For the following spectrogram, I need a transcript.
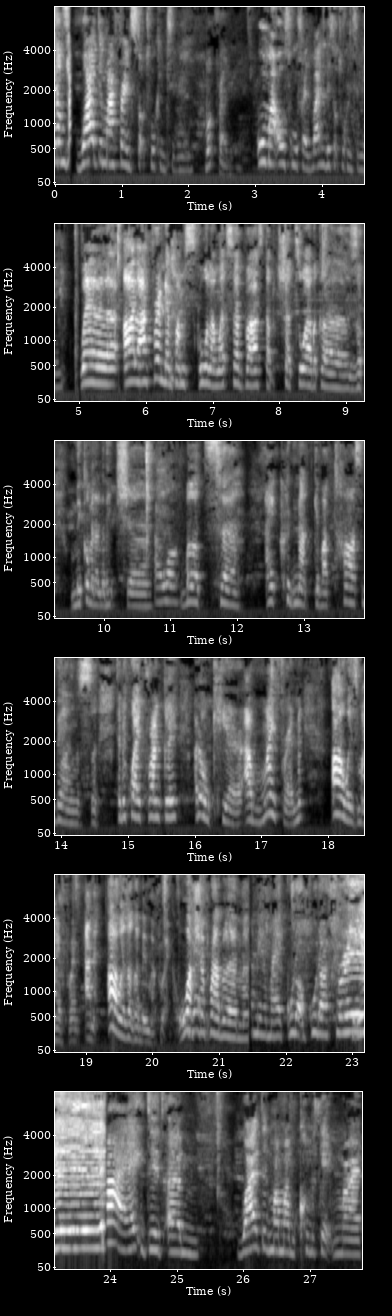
Some get- Why did my friend stop talking to me? What friend? All my old school friends, why did they stop talking to me? Well, uh, all our friends them from school and whatever stop chat to her because me coming on the picture. I will. But uh, I could not give a toss, to be honest. To be quite frankly, I don't care. I'm my friend, always my friend, and always gonna be my friend. What's Yeah. your problem? I mean, my good good friend. Yeah. Why did um, why did my mum confiscate my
